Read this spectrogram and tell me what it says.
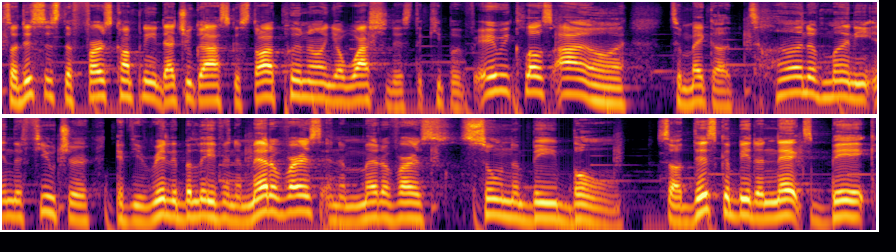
So this is the first company that you guys can start putting on your watch list to keep a very close eye on to make a ton of money in the future if you really believe in the metaverse and the metaverse soon to be boom. So this could be the next big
